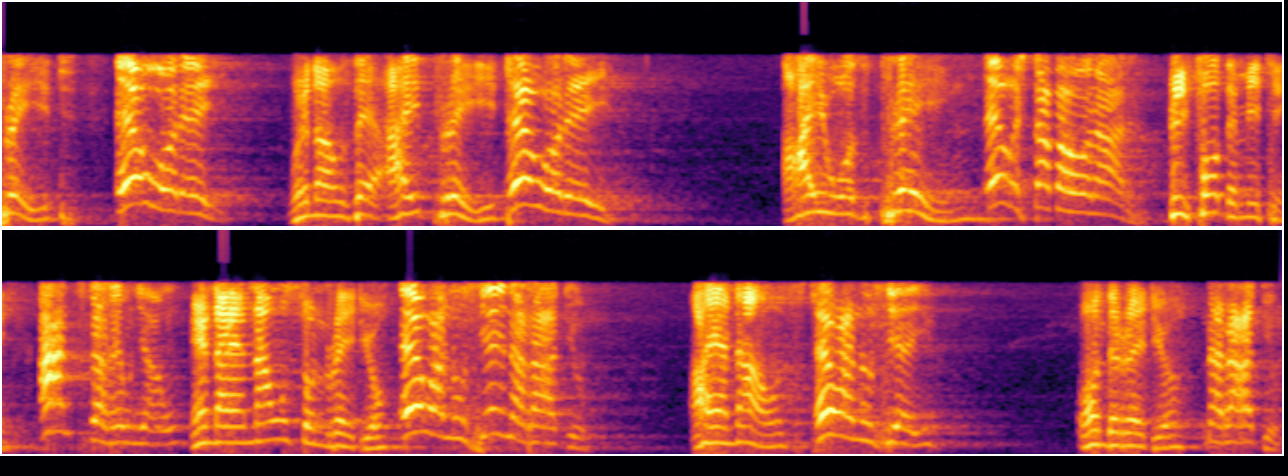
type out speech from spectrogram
prayed. Eu orei, When I was there, I prayed. eu orei, I was praying eu estava a orar before the meeting. antes da reunião. And I announced on radio. Eu anunciei na rádio. I announced Eu anunciei on the radio. na rádio.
